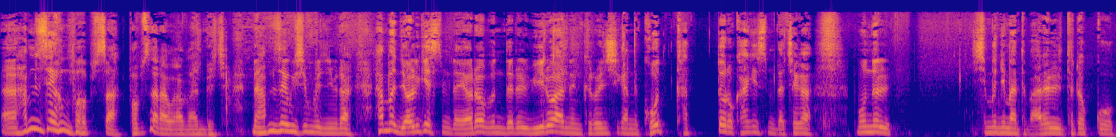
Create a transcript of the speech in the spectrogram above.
함세웅 법사, 법사라고 하면 안 되죠. 네, 함세웅 신부님이랑 한번 열겠습니다. 여러분들을 위로하는 그런 시간을 곧 갖도록 하겠습니다. 제가 오늘 신부님한테 말을 들었고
